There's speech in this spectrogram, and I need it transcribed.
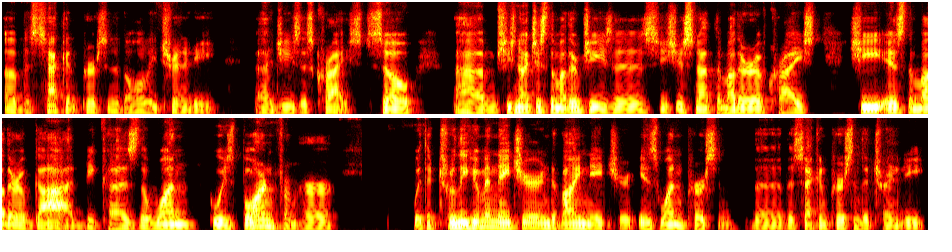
of the second person of the Holy Trinity, uh, Jesus Christ. So um, she's not just the mother of Jesus, she's just not the mother of Christ. She is the mother of God because the one who is born from her with a truly human nature and divine nature is one person, the, the second person of the Trinity.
